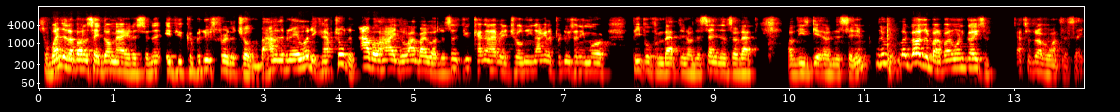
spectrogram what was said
So when did Rabbanan say don't marry the sinner if you can produce further children? You can have children. I will hide the by law. Says you cannot have any children. You're not going to produce any more people from that, you know, descendants of that of these of the sinner. No, That's what the Rabbi wants to say.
